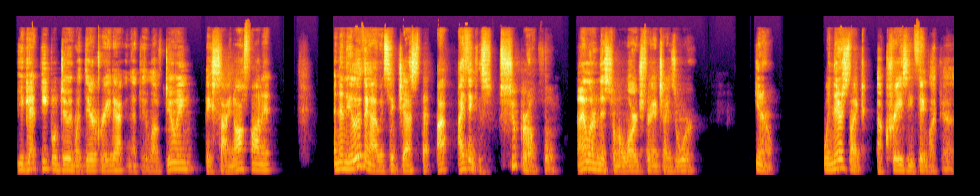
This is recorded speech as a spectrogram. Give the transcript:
you get people doing what they're great at and that they love doing. They sign off on it. And then the other thing i would suggest that i, I think is super helpful and i learned this from a large franchisor you know when there's like a crazy thing like a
